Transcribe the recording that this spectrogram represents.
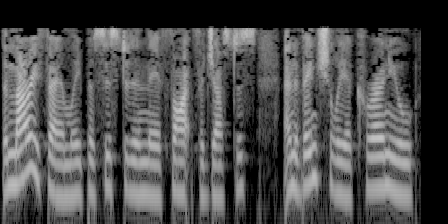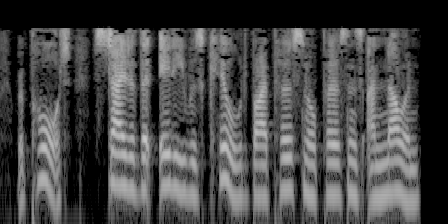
The Murray family persisted in their fight for justice and eventually a coronial report stated that Eddie was killed by personal persons unknown,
